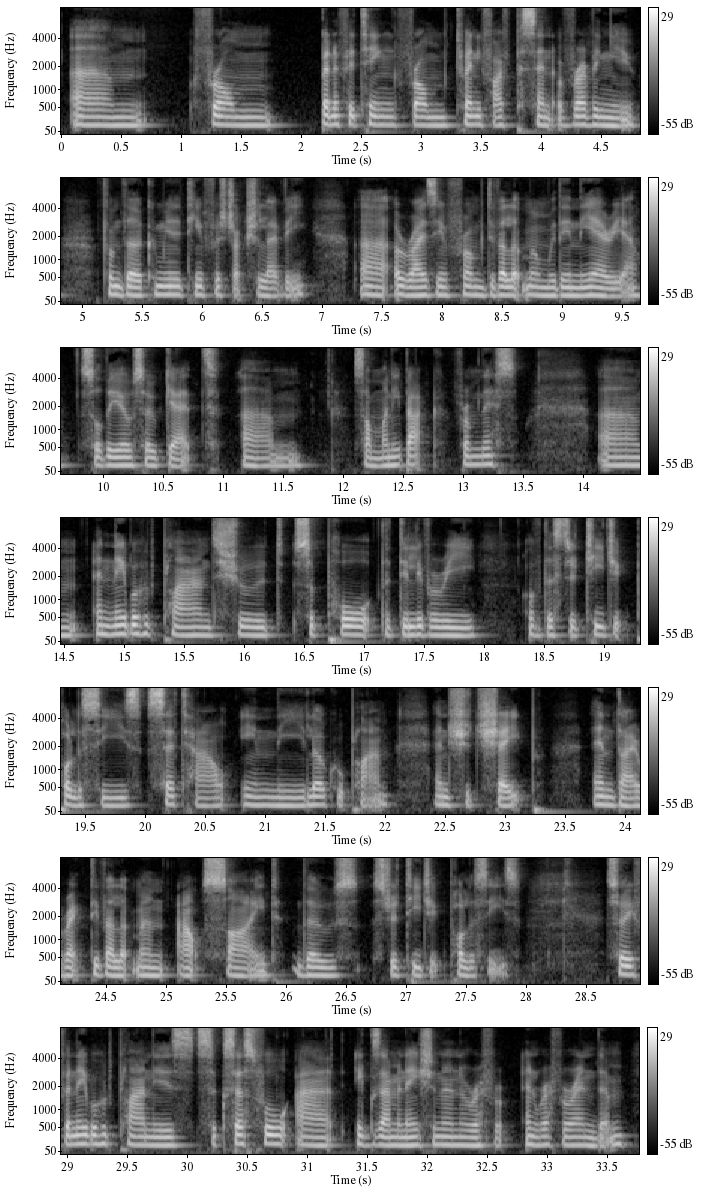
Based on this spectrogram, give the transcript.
um, from benefiting from 25% of revenue from the community infrastructure levy uh, arising from development within the area. So they also get um, some money back from this. Um, and neighbourhood plans should support the delivery of the strategic policies set out in the local plan and should shape and direct development outside those strategic policies. So, if a neighborhood plan is successful at examination and, refer- and referendum,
